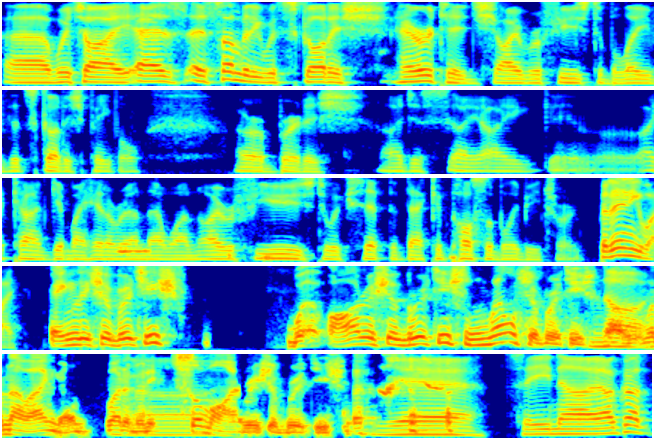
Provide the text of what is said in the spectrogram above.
uh, which I, as as somebody with Scottish heritage, I refuse to believe that Scottish people are British. I just I, I I can't get my head around hmm. that one. I refuse to accept that that could possibly be true. But anyway, English or British? Well, Irish are British and Welsh are British. No, oh, well, no, hang on, wait a minute. Some Irish are British. yeah. See, no, I've got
